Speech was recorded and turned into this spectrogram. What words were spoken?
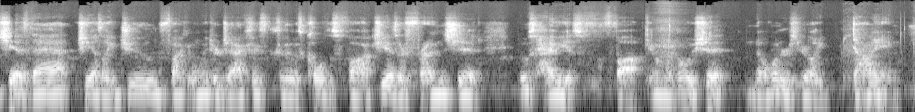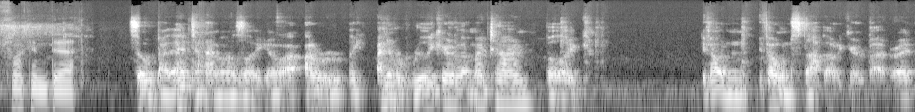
She has that. She has like June fucking winter jackets because it was cold as fuck. She has her friends shit. It was heavy as fuck. And I'm like, holy shit, no wonders you're like dying. Fucking death. So by that time, I was like, oh, I, don't like. I never really cared about my time, but like, if I wouldn't, if I wouldn't stop, I would have cared about it, right?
